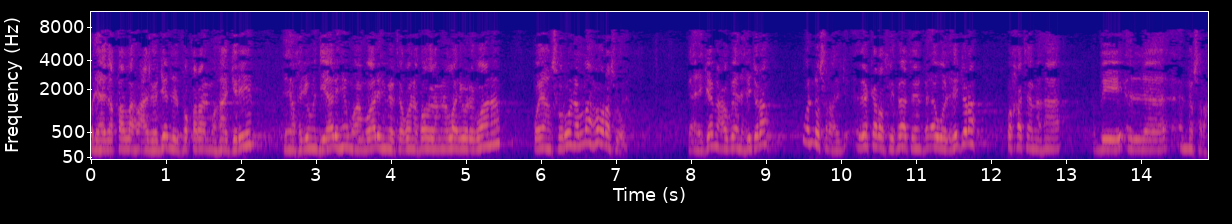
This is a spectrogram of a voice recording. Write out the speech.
ولهذا قال الله عز وجل للفقراء المهاجرين يخرجوا من ديارهم وأموالهم يبتغون فضلا من الله ورضوانا وينصرون الله ورسوله. يعني جمعوا بين الهجرة والنصرة. ذكر صفاتهم في الأول الهجرة وختمها بالنصرة.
